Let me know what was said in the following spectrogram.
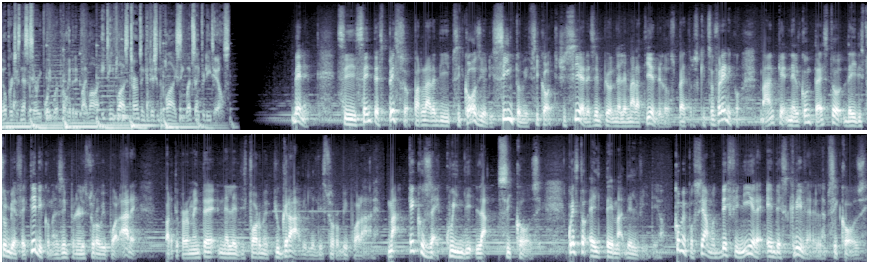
No purchase necessary. Void where prohibited by law. 18 plus terms and conditions apply. See website for details. Bene, si sente spesso parlare di psicosi o di sintomi psicotici, sia ad esempio nelle malattie dello spettro schizofrenico, ma anche nel contesto dei disturbi affettivi, come ad esempio nel disturbo bipolare, particolarmente nelle forme più gravi del disturbo bipolare. Ma che cos'è quindi la psicosi? Questo è il tema del video. Come possiamo definire e descrivere la psicosi?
